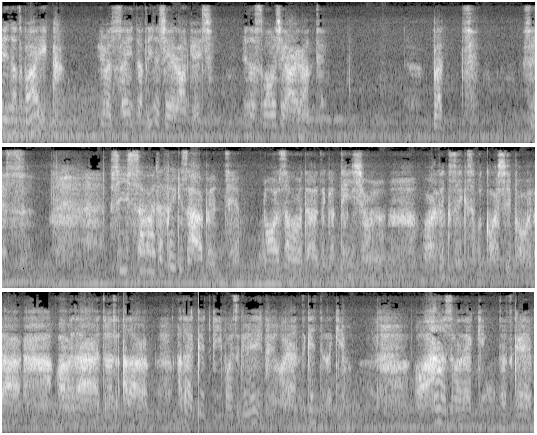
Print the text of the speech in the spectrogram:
in that bike? He was saying that in a J language, in a small J island. But, this, see, some of the things happened, or some of the, the tension, or looks like some gossip over that, over that, those other, other good people's group, and good looking, or handsome looking, that's group.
